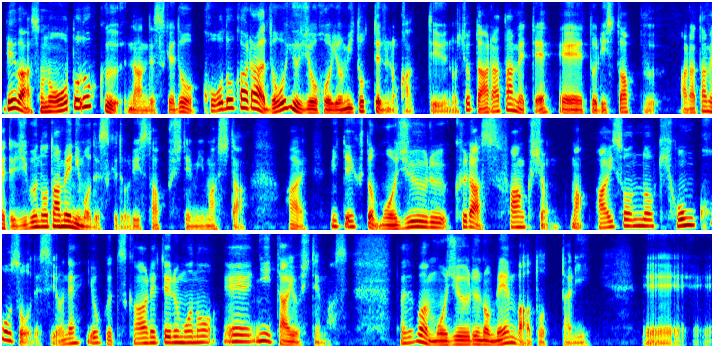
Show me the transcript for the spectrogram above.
では、そのオートドックなんですけど、コードからどういう情報を読み取ってるのかっていうのをちょっと改めて、えーと、リストアップ、改めて自分のためにもですけど、リストアップしてみました。はい。見ていくと、モジュール、クラス、ファンクション、まあ、Python の基本構造ですよね。よく使われているものに対応しています。例えば、モジュールのメンバーを取ったり、えー、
